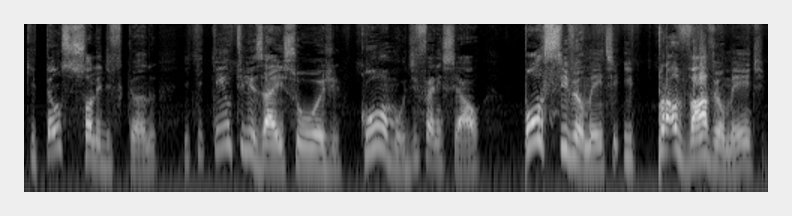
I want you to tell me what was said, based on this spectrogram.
que estão se solidificando e que quem utilizar isso hoje como diferencial, possivelmente e provavelmente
